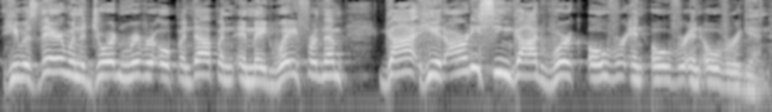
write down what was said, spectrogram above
He was there when the Jordan River opened up and, and made way for them. God, he had already seen God work over and over and over again.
